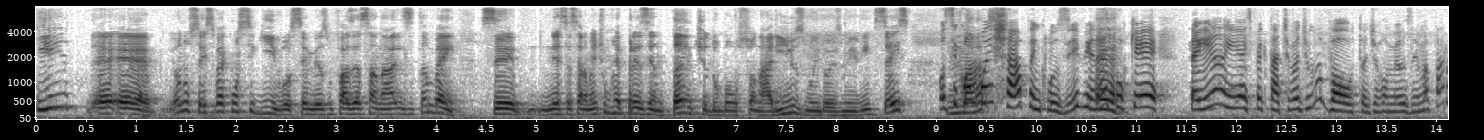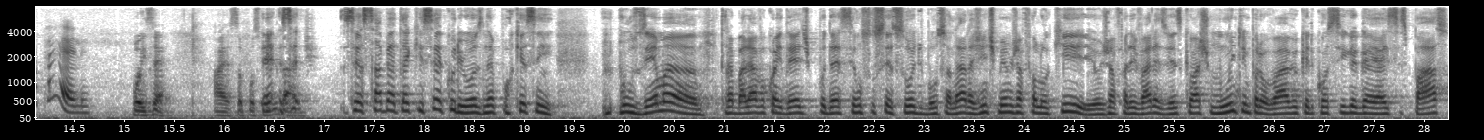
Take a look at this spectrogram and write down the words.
que é, é, eu não sei se vai conseguir você mesmo fazer essa análise também, ser necessariamente um representante do bolsonarismo em 2026. Ou se mas... compõe chapa, inclusive, né? É. Porque tem aí a expectativa de uma volta de Romeu Zema para o PL. Pois é, há essa possibilidade. Você sabe até que isso é curioso, né? Porque assim, o Zema trabalhava com a ideia de que pudesse ser um sucessor de Bolsonaro. A gente mesmo já falou aqui, eu já falei várias vezes que eu acho muito improvável que ele consiga ganhar esse espaço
